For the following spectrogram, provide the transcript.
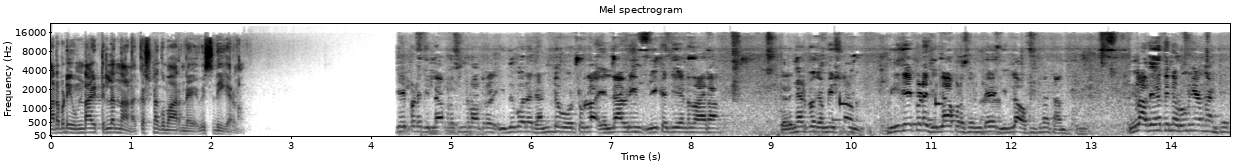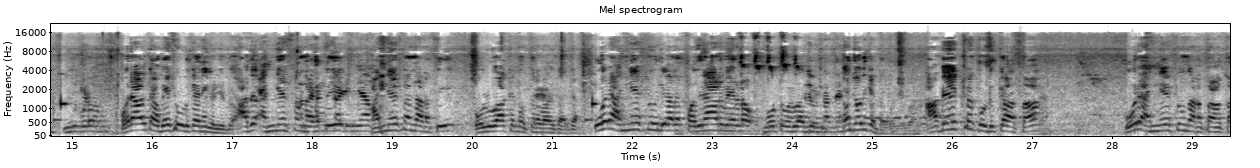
നടപടി ഉണ്ടായിട്ടില്ലെന്നാണ് കൃഷ്ണകുമാറിന്റെ വിശദീകരണം. ബിജെപിയുടെ ജില്ലാ പ്രസിഡന്റ് മാത്രമല്ല ഇതുപോലെ രണ്ട് വോട്ടുള്ള എല്ലാവരെയും നീക്കം ചെയ്യേണ്ടത് ആരാ? തെരഞ്ഞെടുപ്പ് കമ്മീഷനാണ്. ബി ജെ പിയുടെ ജില്ലാ പ്രസിഡന്റ് ജില്ലാ ഓഫീസിനെ താമസിക്കുന്നത് നിങ്ങൾ അദ്ദേഹത്തിന്റെ റൂമിൽ ഞാൻ വന്നു ഒരാൾക്ക് അപേക്ഷ കൊടുക്കാനേ കഴിയുള്ളൂ. അത് അന്വേഷണം നടത്തി അന്വേഷണം നടത്തി ഒഴിവാക്കേണ്ട ഉത്തരവാദിത്തം ഒരു അന്വേഷണം ഇല്ലാതെ പതിനാറ് പേരുടെ വോട്ട് ഒഴിവാക്കി. ഞാൻ ചോദിക്കട്ടെ? അപേക്ഷ കൊടുക്കാത്ത ഒരു അന്വേഷണവും നടത്താത്ത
